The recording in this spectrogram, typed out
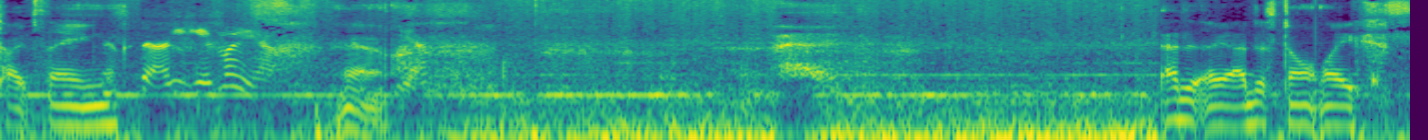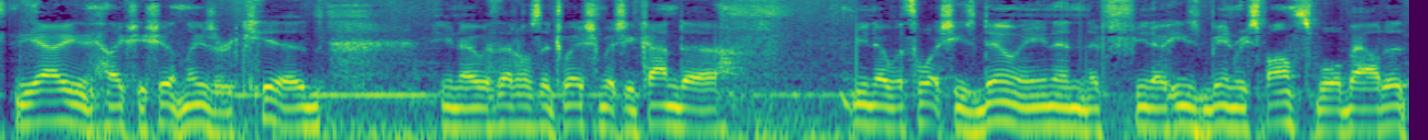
type thing. Then he had money on. Yeah. Yeah. I, I just don't like. Yeah, like she shouldn't lose her kids, you know, with that whole situation. But she kind of, you know, with what she's doing, and if you know he's being responsible about it,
